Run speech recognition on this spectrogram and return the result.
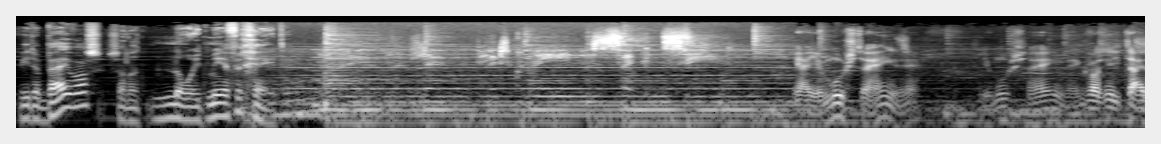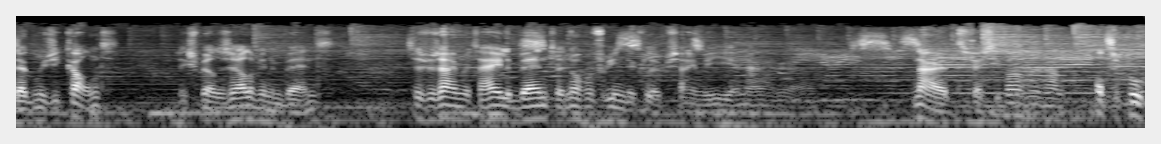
Wie erbij was, zal het nooit meer vergeten. Ja, je moest erheen. Hè. Je moest erheen. Ik was in die tijd ook muzikant. Dus ik speelde zelf in een band. Dus we zijn met de hele band en nog een vriendenclub zijn we hier naar, uh, naar het festival gegaan. Op de Poeg.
